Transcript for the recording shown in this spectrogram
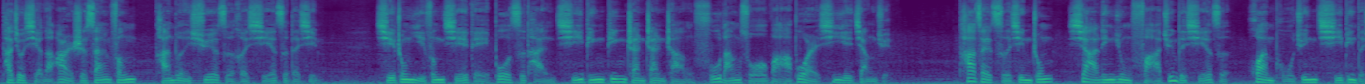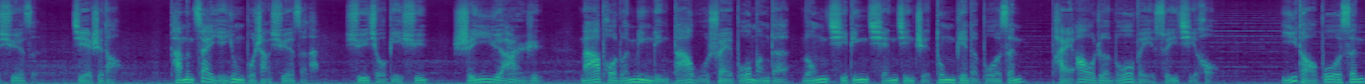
他就写了二十三封谈论靴子和鞋子的信，其中一封写给波茨坦骑兵兵站站长弗朗索瓦波尔西耶将军。他在此信中下令用法军的鞋子换普军骑兵的靴子，解释道：“他们再也用不上靴子了，需求必须。”十一月二日，拿破仑命令达武率博蒙的龙骑兵前进至东边的波森，派奥热罗尾随其后。一到波森，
